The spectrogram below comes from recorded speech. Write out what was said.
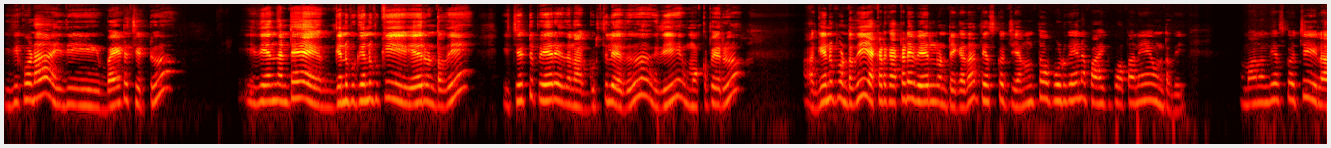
ఇది కూడా ఇది బయట చెట్టు. ఇది ఏంటంటే గెనుపు గెనుపుకి ఉంటుంది ఈ చెట్టు పేరు ఏదో నాకు గుర్తులేదు. ఇది మొక్క పేరు. ఆ గెనుపు ఉంటుంది ఎక్కడికక్కడే వేర్లుంటాయి కదా! తీసుకొచ్చి ఎంతో పొడుగైనా పాకిపోతానే ఉంటుంది మనం తీసుకొచ్చి ఇలా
